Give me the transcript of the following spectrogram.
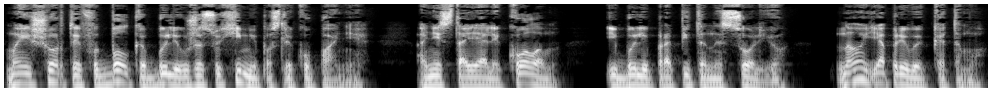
Мои шорты и футболка были уже сухими после купания. Они стояли колом и были пропитаны солью, но я привык к этому.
